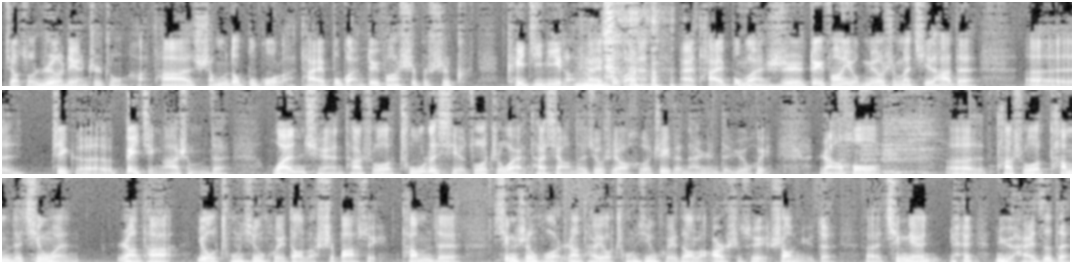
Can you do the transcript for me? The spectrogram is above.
叫做热恋之中哈，他什么都不顾了，他也不管对方是不是 KGB 了，他也不管，哎，他也不管是对方有没有什么其他的呃这个背景啊什么的。完全，他说除了写作之外，他想的就是要和这个男人的约会。然后，呃，他说他们的亲吻让他又重新回到了十八岁，他们的性生活让他又重新回到了二十岁少女的呃青年 女孩子的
